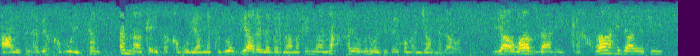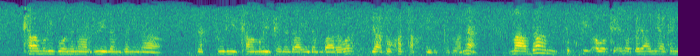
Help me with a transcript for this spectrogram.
قاعادەتن ئەبێ قبولی بکەن ئەمما کە ئیتە قبولیان نەکردووە دیارە لە بەرنمەکەیما نەقس هەیە و من وەزیفەی خۆم ئەنجام نەداوە یا وابزانی کە خوا هدایەتی کاملی بۆ نەناردوی لەم زمینە دەستوری کاملی پێنەداوی لەمبارەوە یا تۆ خۆت تەقسیر کردووە نه مادام تبقی ئەوە کە ئێمە بەیانیەکەین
